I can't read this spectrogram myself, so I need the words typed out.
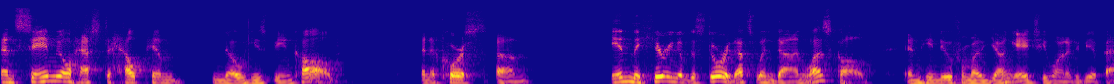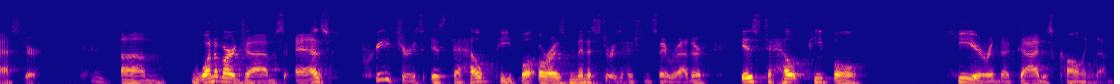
and samuel has to help him know he's being called and of course um, in the hearing of the story that's when don was called and he knew from a young age he wanted to be a pastor Hmm. um, one of our jobs as preachers is to help people or as ministers i should say rather is to help people hear that god is calling them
